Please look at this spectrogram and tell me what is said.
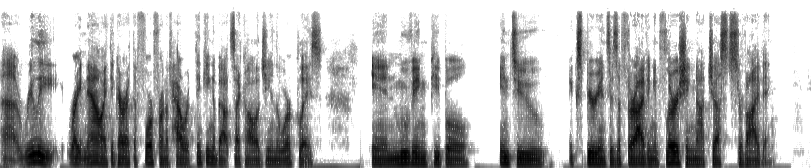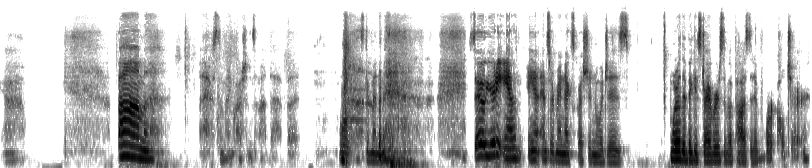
uh, really, right now, I think are at the forefront of how we're thinking about psychology in the workplace in moving people into experiences of thriving and flourishing, not just surviving. Um, I have so many questions about that, but well, let's give it a minute. so you already an- answered my next question, which is what are the biggest drivers of a positive work culture?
